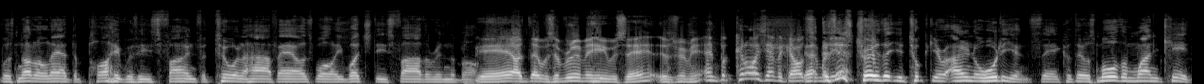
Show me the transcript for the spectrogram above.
was not allowed to play with his phone for two and a half hours while he watched his father in the box. Yeah, there was a rumour he was there. There was a rumour. And but can I always have a go at Now, somebody? is this else? true that you took your own audience there? Because there was more than one kid.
